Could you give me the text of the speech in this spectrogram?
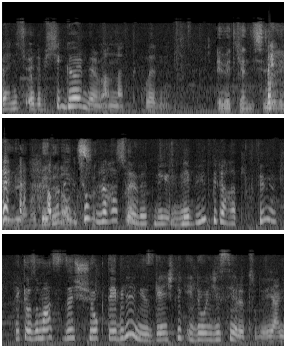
ben hiç öyle bir şey görmüyorum anlattıklarını. Evet kendisini öyle görüyor ama beden Ama algısı. çok rahat sorun. evet. Ne, ne büyük bir rahatlık değil mi? Peki o zaman size şu yok diyebilir miyiz? Gençlik ideolojisi yaratılıyor. Yani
